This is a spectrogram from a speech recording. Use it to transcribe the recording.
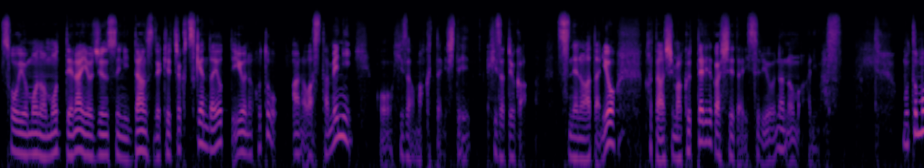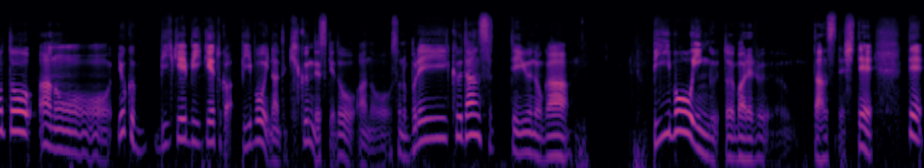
そういうものを持ってないよ純粋にダンスで決着つけんだよっていうようなことを表すためにこう膝をまくったりして膝というかすねのあたりを片足まくったりとかしてたりするようなのもあります。もともと、あのよく BKBK とか b ボーイなんて聞くんですけど、あのそのブレイクダンスっていうのが b ボーイングと呼ばれるダンスでして、で、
